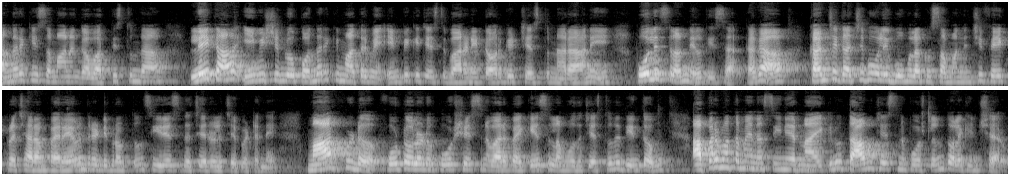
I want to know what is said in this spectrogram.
అందరికీ సమానంగా వర్తిస్తుందా? లేక ఈ విషయంలో కొందరికి మాత్రమే ఎంపిక చేసి వారిని టార్గెట్ చేస్తున్నారా అని పోలీసులను నిలదీశారు. కాగా కంచె గచ్చిబౌలి భూములకు సంబంధించి ఫేక్ ప్రచారంపై రేవంత్ రెడ్డి ప్రభుత్వం సీరియస్గా చర్యలు చేపట్టింది. మార్పుడ్ ఫోటోలను పోస్ట్ చేసిన వారిపై కేసులు నమోదు చేస్తుంది. దీంతో అప్రమత్తమైన సీనియర్ నాయకులు తాము చేసిన పోస్టులను తొలగించారు.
